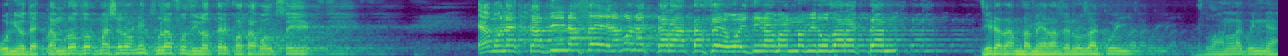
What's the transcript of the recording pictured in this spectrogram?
উনিও দেখলাম রজব মাসের অনেকগুলা ফজিলতের কথা বলছে। এমন একটা দিন আছে, এমন একটা রাত আছে, ওই দিন আমার নবী রোজা রাখতেন। যেটার আমরা মেরাজের রোজা কই? কই না।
